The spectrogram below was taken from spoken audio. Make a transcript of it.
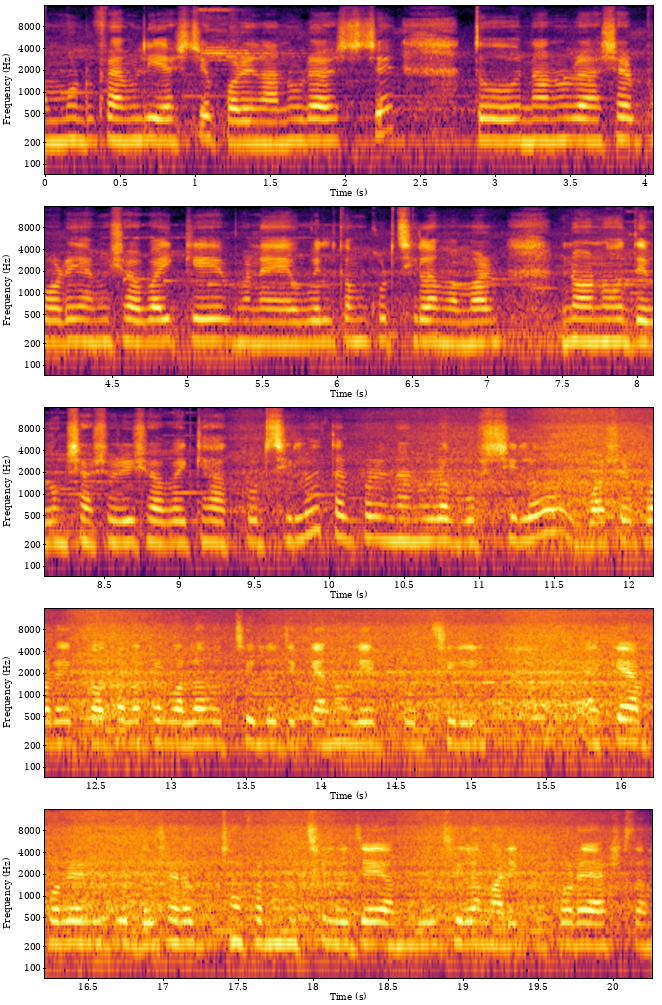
আম্মুর ফ্যামিলি আসছে, পরে নানুরা আসছে। তো নানুরা আসার পরে আমি সবাইকে মানে ওয়েলকাম করছিলাম। আমার ননদ এবং শাশুড়ি সবাইকে হাক করছিল। তারপরে নানুরা বসছিল। বসার পরে কথাবার্তা বলা হচ্ছিল যে, কেন লেট করছিলি? একে অপরের উপর দোষারোপ চাপানো হচ্ছিল যে, আমি বলছিলাম, আরেকটু পরে আসতাম।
